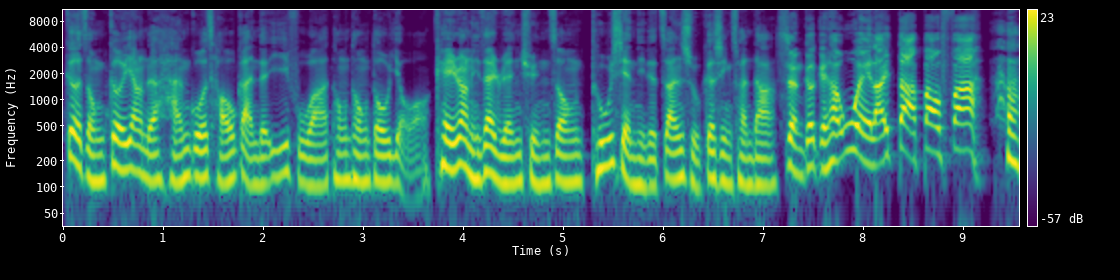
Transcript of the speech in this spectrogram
各种各样的韩国潮感的衣服啊，通通都有哦，可以让你在人群中凸显你的专属个性穿搭，整个给它未来大爆发。哈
